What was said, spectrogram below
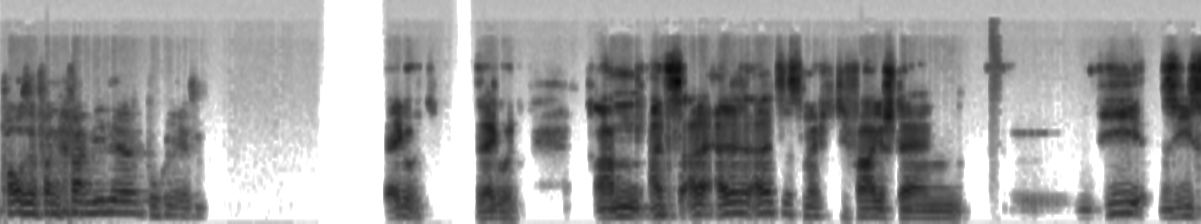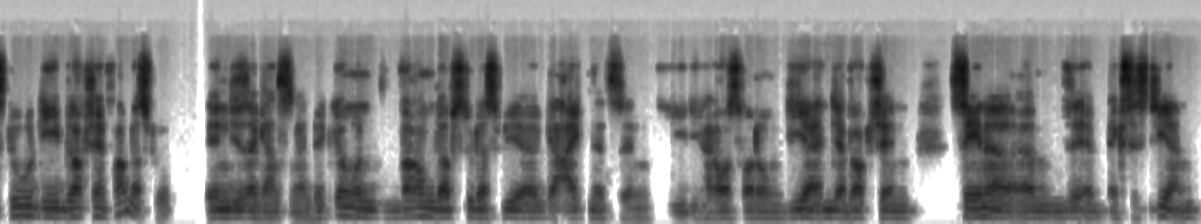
Pause von der Familie, Buch lesen. Sehr gut, sehr gut. Ähm, als allererstes möchte ich die Frage stellen, wie siehst du die Blockchain Founders Group in dieser ganzen Entwicklung und warum glaubst du, dass wir geeignet sind, die, die Herausforderungen, die ja in der Blockchain-Szene ähm, existieren,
